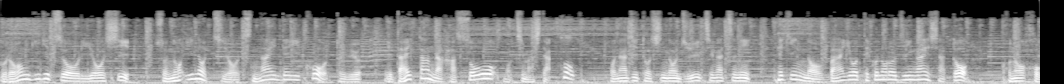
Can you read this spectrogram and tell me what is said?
クローン技術を利用しその命をつないでいこうというえー大胆な発想を持ちました。同じ年の11月に北京のバイオテクノロジー会社とこの北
